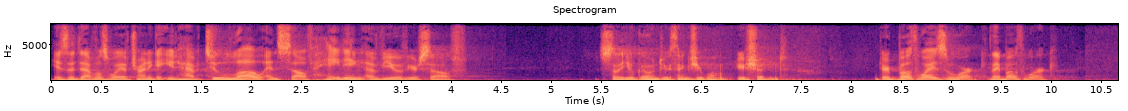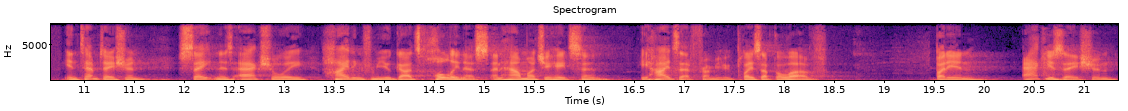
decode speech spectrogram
is the devil's way of trying to get you to have too low and self hating a view of yourself so that you'll go and do things you won't, you shouldn't. There are both ways of work. They both work. In temptation, Satan is actually hiding from you God's holiness and how much he hates sin. He hides that from you, He plays up the love. But in accusation,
